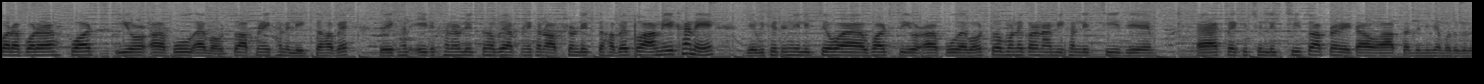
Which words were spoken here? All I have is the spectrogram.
করার পর হোয়াটস ইউর পুল অ্যাবাউট তো আপনার এখানে লিখতে হবে। তো এখানে, এইখানেও লিখতে হবে, আপনার এখানে অপশন লিখতে হবে। তো আমি এখানে যে বিষয়টি নিয়ে লিখছি হোয়াটস ইউর পুল অ্যাবাউট তো মনে করেন আমি এখানে লিখছি যে একটা কিছু লিখছি, তো আপনারা এটাও আপনাদের নিজের মতো করে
